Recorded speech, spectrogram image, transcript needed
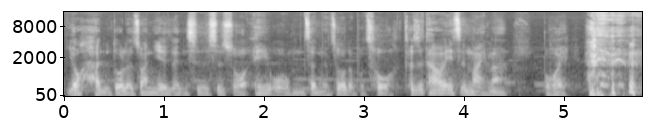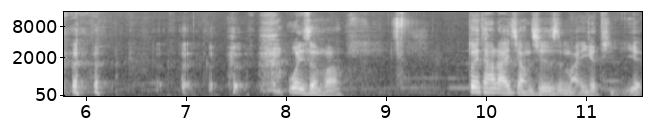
有很多的专业人士是说，哎，我们真的做得不错。可是他会一直买吗？不会。为什么？对他来讲，其实是买一个体验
